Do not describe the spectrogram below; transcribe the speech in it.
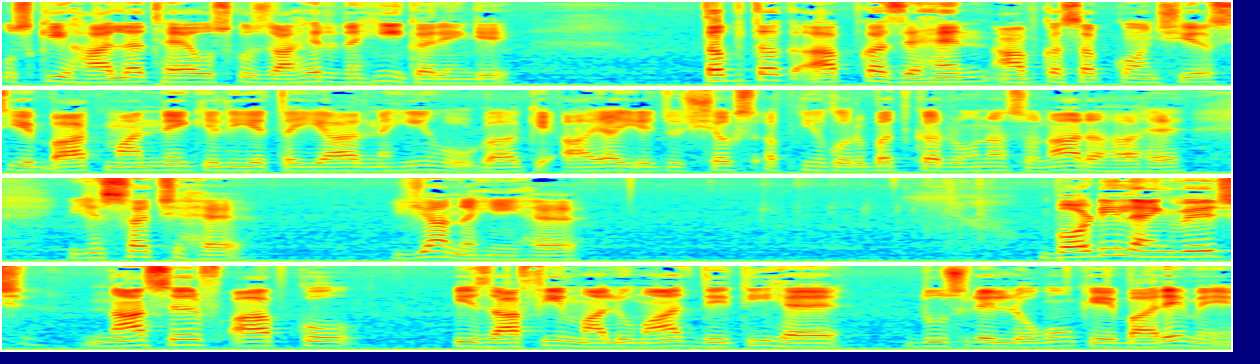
اس کی حالت ہے، اس کو ظاہر نہیں کریں گے۔ تب تک آپ کا ذہن، آپ کا سب کانشیس یہ بات ماننے کے لیے تیار نہیں ہوگا کہ آیا یہ جو شخص اپنی غربت کا رونا سنا رہا ہے، یہ سچ ہے یا نہیں ہے۔ باڈی لینگویج نہ صرف آپ کو اضافی معلومات دیتی ہے دوسرے لوگوں کے بارے میں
